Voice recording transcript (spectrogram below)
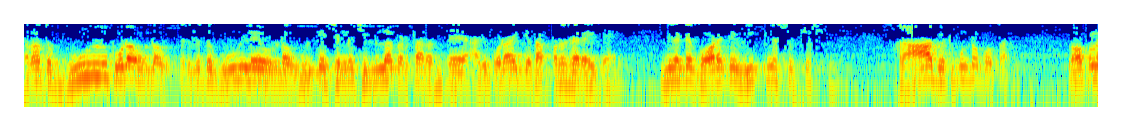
తర్వాత గూళ్ళు కూడా ఉండవు. పెద్ద పెద్ద గూళ్ళే ఉండవు. ఊరికే చిన్న చిల్లులా పెడతారంతే. అది కూడా ఇంక తప్పనిసరి అయితే. ఎందుకంటే గోడకి వీక్నెస్ వచ్చేస్తుంది. అలా పెట్టుకుంటూ పోతారు. లోపల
